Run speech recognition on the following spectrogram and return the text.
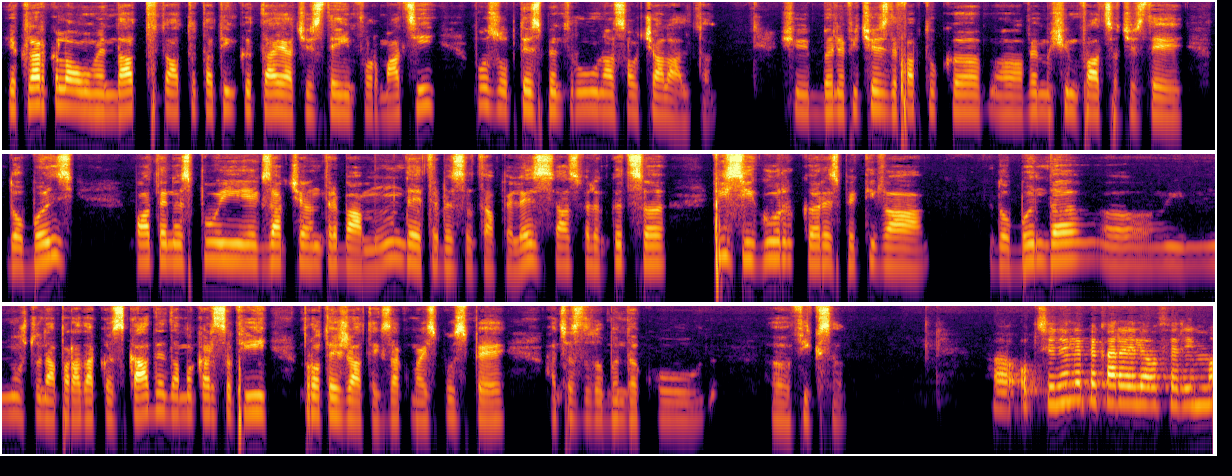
e clar că la un moment dat, atâta timp cât ai aceste informații, poți optezi pentru una sau cealaltă. Și beneficiezi de faptul că uh, avem și în față aceste dobânzi. Poate ne spui exact ce întrebam, unde trebuie să te apelezi, astfel încât să fii sigur că respectiva dobândă, uh, nu știu neapărat dacă scade, dar măcar să fii protejat, exact cum ai spus, pe această dobândă cu uh, fixă. Uh, opțiunile pe care le oferim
